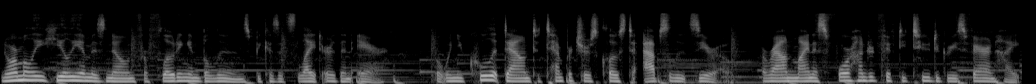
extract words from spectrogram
Normally, helium is known for floating in balloons because it's lighter than air. But when you cool it down to temperatures close to absolute zero, around minus 452 degrees Fahrenheit,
